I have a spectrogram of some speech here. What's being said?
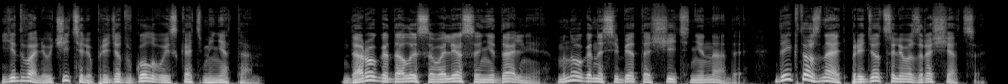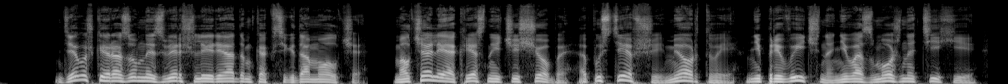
едва ли учителю придет в голову искать меня там. Дорога до Лысого леса не дальняя, много на себе тащить не надо. Да и кто знает, придется ли возвращаться. Девушка и разумный зверь шли рядом, как всегда, молча. Молчали и окрестные чащобы, опустевшие, мертвые, непривычно, невозможно тихие –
